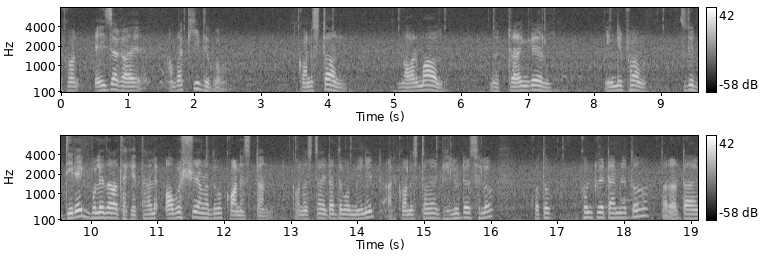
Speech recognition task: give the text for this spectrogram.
এখন এই জায়গায় আমরা কি দেব? কনস্ট্যান্ট নর্মাল ট্রায়াঙ্গেল ইউনিফর্ম যদি ডিরেক্ট বলে দেওয়া থাকে, তাহলে অবশ্যই আমরা দেবো কনস্ট্যান্ট কনস্ট্যান্ট এটা দেবো মিনিট আর কনস্ট্যান্টের ভ্যালুটা ছিল কতক্ষণ করে টাইম নিত? তারা টাইম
